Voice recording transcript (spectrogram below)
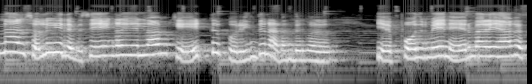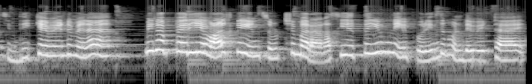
நான் சொல்லுகிற விஷயங்களை எல்லாம் கேட்டு புரிந்து நடந்துகள். எப்போதுமே நேர்மறையாக சிந்திக்க வேண்டும் என மிகப்பெரிய வாழ்க்கையின் சுற்றும ரகசியத்தையும் நீ புரிந்து கொண்டு விட்டாய்.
